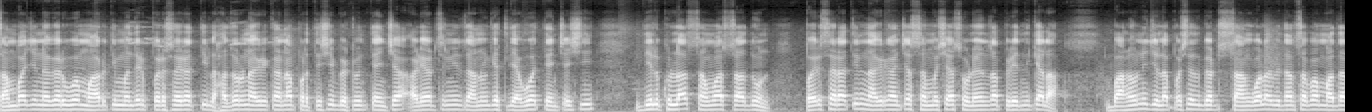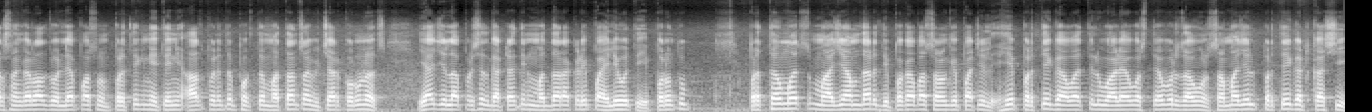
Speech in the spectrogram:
संभाजीनगर व मारुती मंदिर परिसरातील हजारो नागरिकांना प्रत्यक्ष भेटून त्यांच्या अडीअडचणी जाणून घेतल्या व त्यांच्याशी दिलखुलास संवाद साधून परिसरातील नागरिकांच्या समस्या सोडवण्याचा प्रयत्न केला. बाळवणी जिल्हा परिषद गट सांगोला विधानसभा मतदारसंघाला जोडल्यापासून प्रत्येक नेत्यांनी आजपर्यंत फक्त मतांचा विचार करूनच या जिल्हा परिषद गटातील मतदाराकडे पाहिले होते. परंतु प्रथमच माजी आमदार दीपकाबा साळुंके पाटील हे प्रत्येक गावातील वाड्या वस्त्यावर जाऊन समाजातील प्रत्येक घटकाशी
